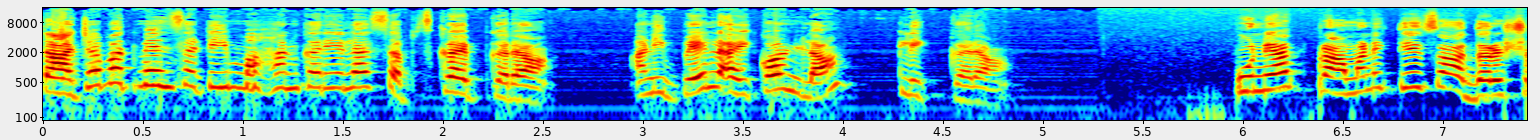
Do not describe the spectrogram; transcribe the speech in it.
ताज्या बातम्यांसाठी महान करेला सबस्क्राईब करा आणि बेल आयकॉनला क्लिक करा. पुण्यात प्रामाणिकतेचा आदर्श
